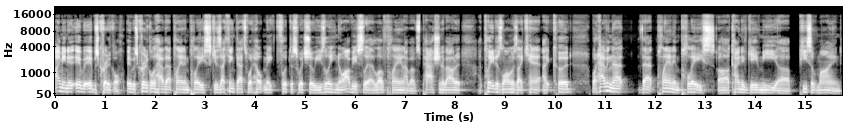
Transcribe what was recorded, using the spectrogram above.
I mean, it, it, it, was critical. It was critical to have that plan in place because I think that's what helped make flip the switch so easily. You know, obviously, I love playing. I was passionate about it. I played as long as I can, I could, but having that that plan in place uh, kind of gave me uh, peace of mind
